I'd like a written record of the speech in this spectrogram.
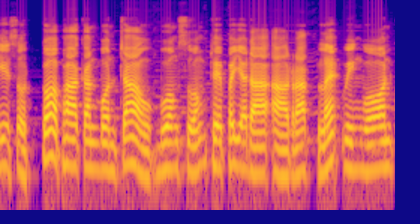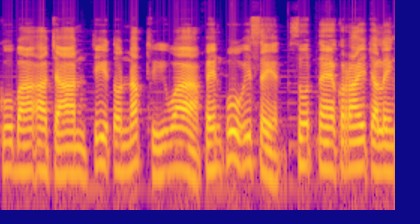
ที่สุดก็พากันบนเจ้าบวงสรวงเทพยดาอารักษ์ และวิงวอนครูบาอาจารย์ที่ตนนับถือว่าเป็นผู้วิเศษ สุดแต่ใครจะเล็ง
